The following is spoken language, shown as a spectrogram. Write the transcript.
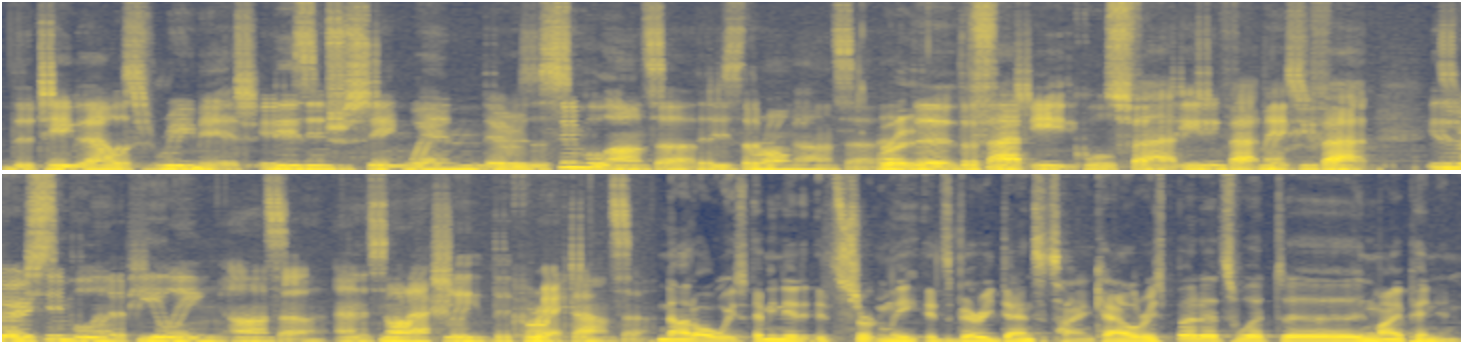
the with Alice remit, it is interesting when there is a simple answer that is the wrong answer. Right. The, the fat equals fat, eating fat makes you fat, is a very simple and appealing answer, and it's not actually the correct answer. Not always. I mean, it, it's certainly it's very dense. It's high in calories, but it's what, uh, in my opinion,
